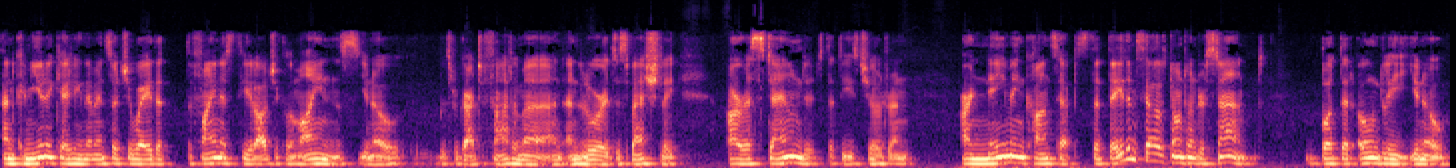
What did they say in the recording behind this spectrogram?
and communicating them in such a way that the finest theological minds, you know, with regard to Fatima and, and Lourdes especially, are astounded that these children are naming concepts that they themselves don't understand, but that only, you know,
